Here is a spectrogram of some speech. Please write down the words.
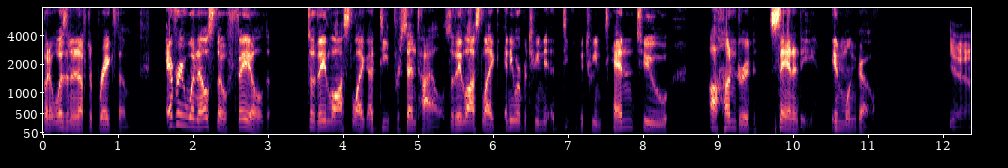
but it wasn't enough to break them. Everyone else though failed, so they lost like a D percentile. So they lost like anywhere between between ten to hundred sanity in one go. Yeah,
